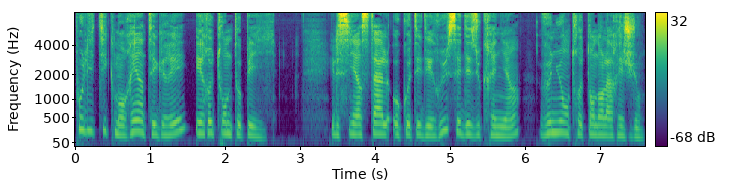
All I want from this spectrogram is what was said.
politiquement réintégrés et retournent au pays. Ils s'y installent aux côtés des Russes et des Ukrainiens, venus entre-temps dans la région.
